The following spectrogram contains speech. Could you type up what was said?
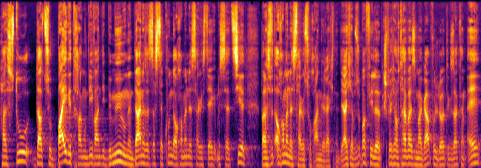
hast du dazu beigetragen und wie waren die Bemühungen deinerseits, dass der Kunde auch am Ende des Tages die Ergebnisse erzielt, weil das wird auch am Ende des Tages hoch angerechnet. Ja, ich habe super viele Gespräche auch teilweise mal gehabt, wo die Leute gesagt haben, ey,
